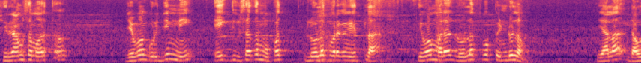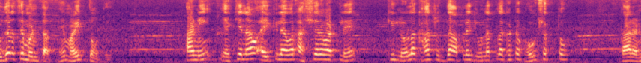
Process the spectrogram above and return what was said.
श्रीराम समर्थ. जेव्हा गुरुजींनी एक दिवसाचा मोफत लोलक वर्ग घेतला तेव्हा मला लोलक व पेंडुलम याला डावजर असे म्हणतात हे माहीत नव्हते. आणि याचे नाव ऐकल्यावर आश्चर्य वाटले की लोलक हा सुद्धा आपल्या जीवनातला घटक होऊ शकतो. कारण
